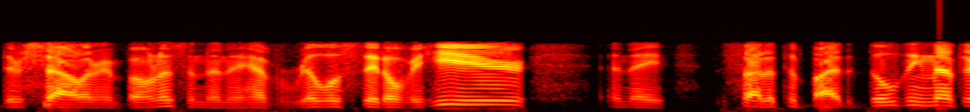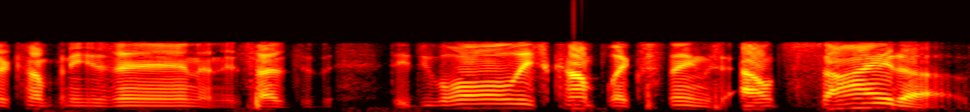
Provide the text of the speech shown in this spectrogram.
their salary and bonus and then they have real estate over here and they decided to buy the building that their company is in and they decided to they do all these complex things outside of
